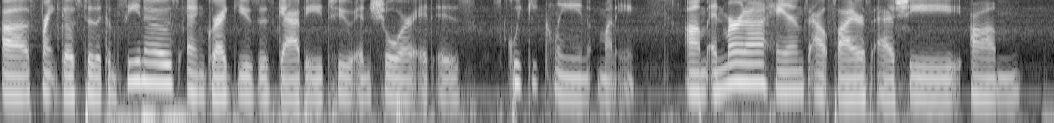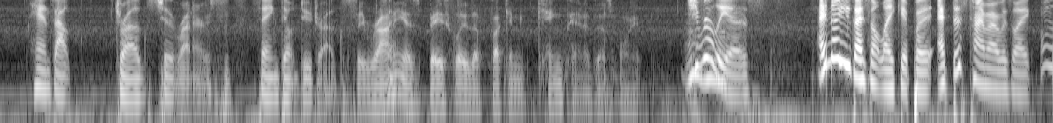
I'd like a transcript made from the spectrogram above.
Uh, Frank goes to the casinos, and Greg uses Gabby to ensure it is squeaky clean money. Um, and Myrna hands out flyers as she um, hands out drugs to the runners, saying "Don't do drugs." See, Ronnie is basically the fucking kingpin at this point. She really is. I know you guys don't like it, but at this time I was like, mm,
